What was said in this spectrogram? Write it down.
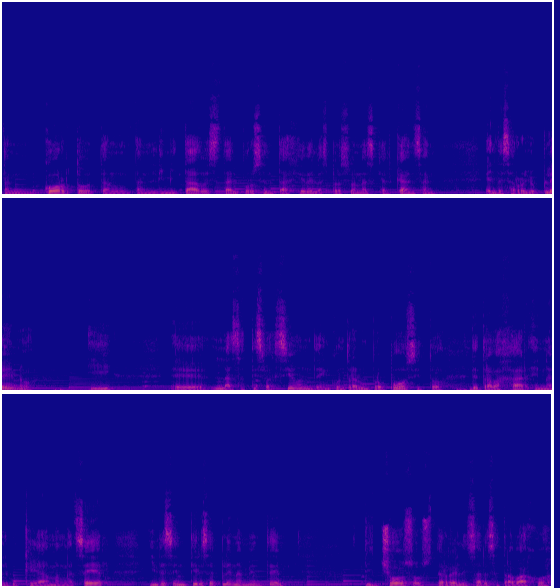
tan corto, tan, tan limitado está el porcentaje de las personas que alcanzan el desarrollo pleno y eh, la satisfacción de encontrar un propósito, de trabajar en algo que aman hacer y de sentirse plenamente dichosos de realizar ese trabajo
